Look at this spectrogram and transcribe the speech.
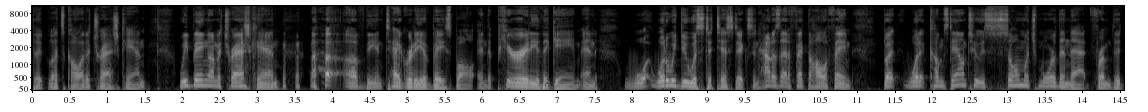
the let's call it a trash can. We bang on a trash can uh, of the integrity of baseball and the purity of the game and what what do we do with statistics and how does that affect the Hall of Fame? But what it comes down to is so much more than that. From the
